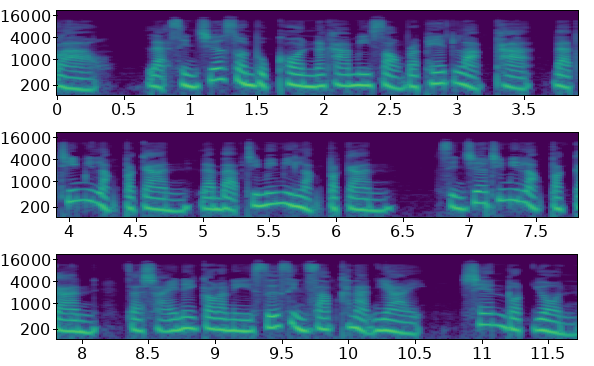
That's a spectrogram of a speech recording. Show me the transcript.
กล่าว และสินเชื่อส่วนบุคคลนะคะมี 2 ประเภทหลักค่ะ แบบที่มีหลักประกัน และแบบที่ไม่มีหลักประกัน สินเชื่อที่มีหลักประกัน จะใช้ในกรณีซื้อสินทรัพย์ขนาดใหญ่ เช่น รถยนต์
